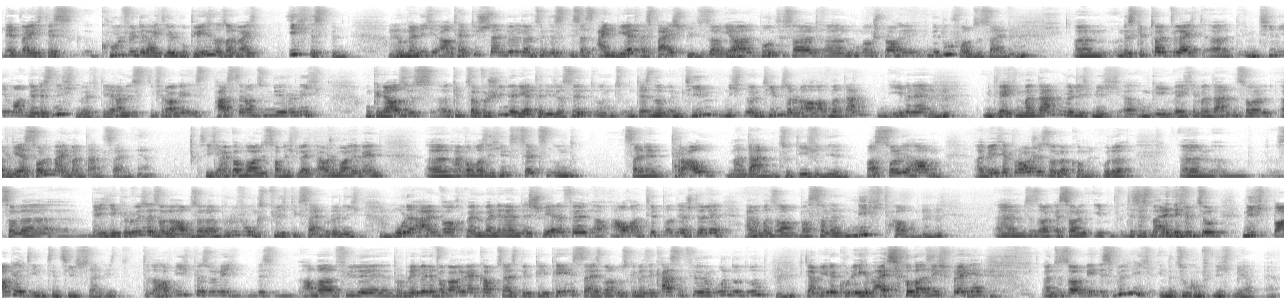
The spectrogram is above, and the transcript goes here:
nicht weil ich das cool finde, weil ich die irgendwo gelesen habe, sondern weil ich, ich das bin. Mhm. Und wenn ich authentisch sein will, dann sind das, ist das ein Wert als Beispiel, zu sagen, ja, bei uns ist halt ähm, Umgangssprache in der Du-Form zu sein. Mhm. Ähm, und es gibt halt vielleicht äh, im Team jemanden, der das nicht möchte. Ja, dann ist die Frage, ist, passt er dann zu mir oder nicht? Und genauso äh, gibt es halt verschiedene Werte, die da sind und, und das nur im Team, nicht nur im Team, sondern auch auf Mandantenebene. Mhm. Mit welchen Mandanten will ich mich äh, umgeben? Welche Mandanten soll, oder wer soll mein Mandant sein? Ja. Sich einfach mal, das habe ich vielleicht auch schon mal erwähnt, ähm, einfach mal sich hinzusetzen und seinen Traummandanten zu definieren. Was soll er haben? In welcher Branche soll er kommen? Oder ähm, soll er, welche Größe soll er haben? Soll er prüfungspflichtig sein oder nicht? Mhm. Oder einfach, wenn, wenn einem das schwerer fällt, auch ein Tipp an der Stelle, einfach mal zu sagen, was soll er nicht haben? Mhm. Ähm, zu sagen, er soll, eben, das ist meine Definition, nicht bargeldintensiv sein. Ich, da habe ich persönlich, das haben wir viele Probleme in der Vergangenheit gehabt, sei es bei PPs, sei es ordnungsgemäße Kassenführung und und und. Mhm. Ich glaube, jeder Kollege weiß, was ich spreche. Und zu sagen, nee, das will ich in der Zukunft nicht mehr. Ja.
